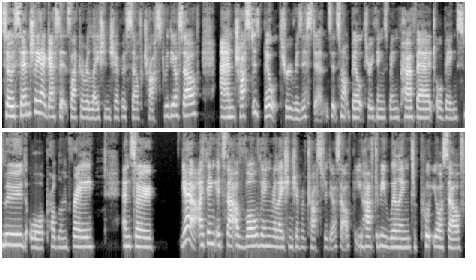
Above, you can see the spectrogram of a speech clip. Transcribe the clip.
So essentially, I guess it's like a relationship of self trust with yourself. And trust is built through resistance. It's not built through things being perfect or being smooth or problem free. And so yeah, I think it's that evolving relationship of trust with yourself. You have to be willing to put yourself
